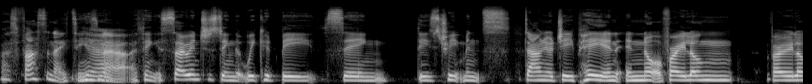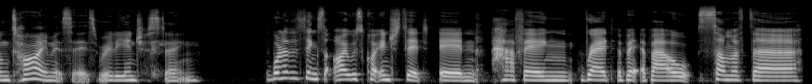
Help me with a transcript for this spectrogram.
That's fascinating, yeah. isn't it? I think it's so interesting that we could be seeing these treatments down your GP in, in not a very long, very long time. It's it's really interesting. One of the things that I was quite interested in having read a bit about some of the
